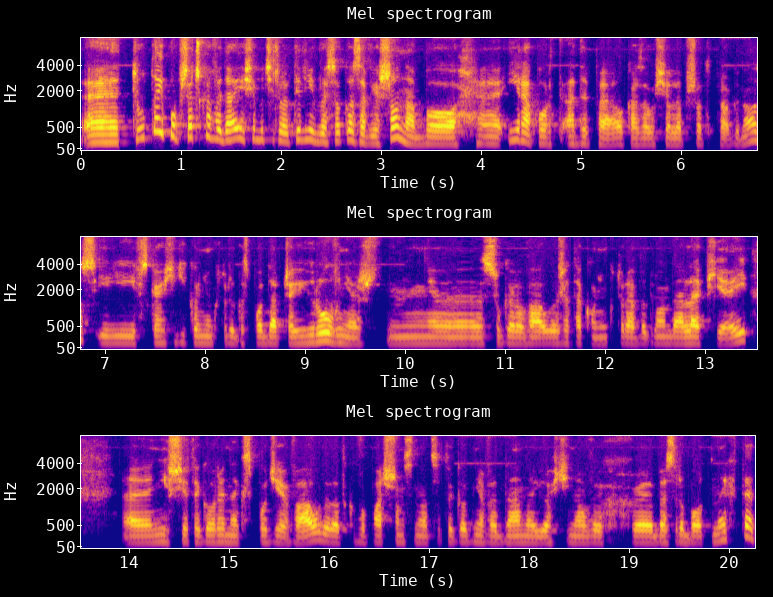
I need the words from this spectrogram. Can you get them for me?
E, tutaj poprzeczka wydaje się być relatywnie wysoko zawieszona, bo e, i raport ADP okazał się lepszy od prognoz, i wskaźniki koniunktury gospodarczej również mm, sugerowały, że ta koniunktura wygląda lepiej. E, niż się tego rynek spodziewał. Dodatkowo patrząc na cotygodniowe dane ilości nowych e, bezrobotnych, te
